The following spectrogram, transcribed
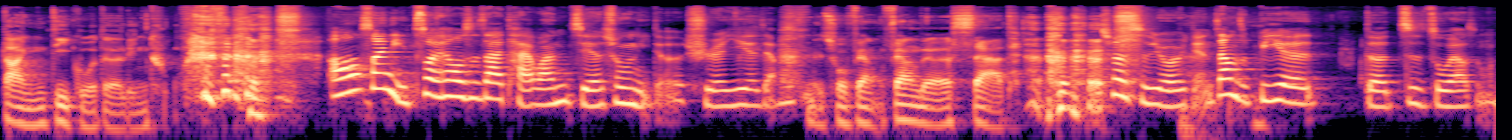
大英帝国的领土 哦，所以你最后是在台湾结束你的学业，这样子？没错，非常非常的 sad。确实有一点，这样子毕业的制作要怎么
